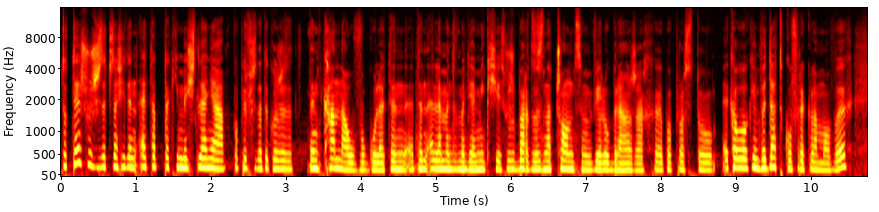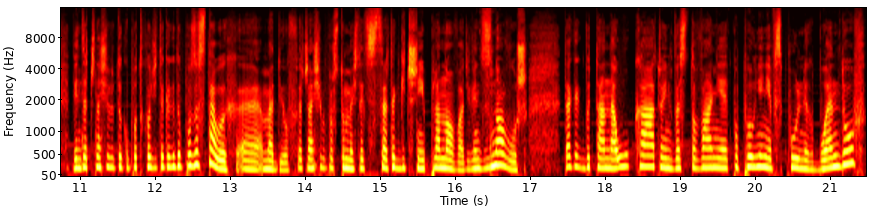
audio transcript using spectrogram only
to też już zaczyna się ten etap taki myślenia, po pierwsze dlatego, że ten kanał w ogóle, ten, ten element w Mediamixie jest już bardzo znaczącym w wielu branżach, e, po prostu kawałkiem wydatków reklamowych, więc zaczyna się do tego podchodzić tak jak do pozostałych e, mediów. Zaczyna się po prostu myśleć strategicznie i planować, więc znowuż, tak jakby ta nauka, to inwestowanie, popełnienie wspólnych błędów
